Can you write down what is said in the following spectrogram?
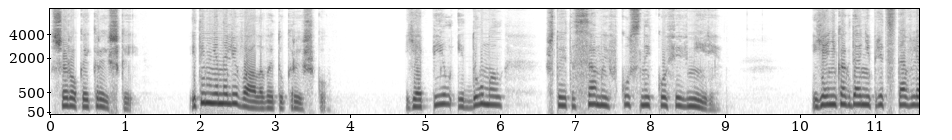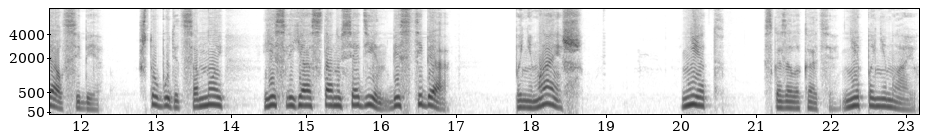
с широкой крышкой, и ты мне наливала в эту крышку. Я пил и думал, что это самый вкусный кофе в мире. я никогда не представлял себе, что будет со мной, если я останусь один без тебя. Понимаешь? Нет, сказала Катя. Не понимаю.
